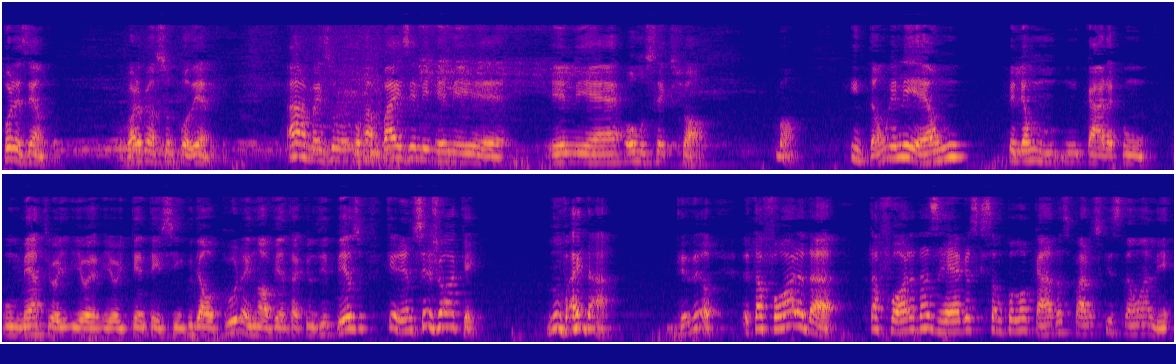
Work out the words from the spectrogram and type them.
Por exemplo, agora vem um assunto polêmico. Ah, mas o, o rapaz ele, ele, ele é homossexual. Bom, então ele é um, ele é um, um cara com 1,85m de altura e 90 kg de peso, querendo ser jockey. Não vai dar. Entendeu? Está fora, da, tá fora das regras que são colocadas para os que estão ali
